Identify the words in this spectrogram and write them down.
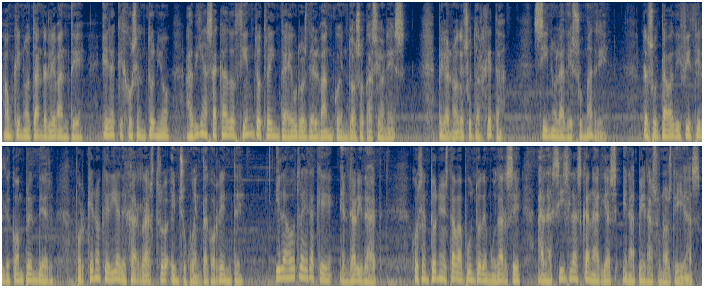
aunque no tan relevante, era que José Antonio había sacado 130 euros del banco en dos ocasiones, pero no de su tarjeta, sino la de su madre. Resultaba difícil de comprender por qué no quería dejar rastro en su cuenta corriente. Y la otra era que, en realidad, José Antonio estaba a punto de mudarse a las Islas Canarias en apenas unos días.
